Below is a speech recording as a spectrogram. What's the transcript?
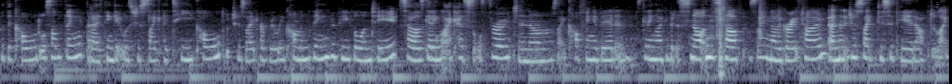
with a cold or something but I think it was just like a T cold which is like a really common thing for people on T so I was getting like a sore throat and um, I was like coughing a bit and was getting like a bit of snot and stuff it was like not a great time and then it just like disappeared after like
